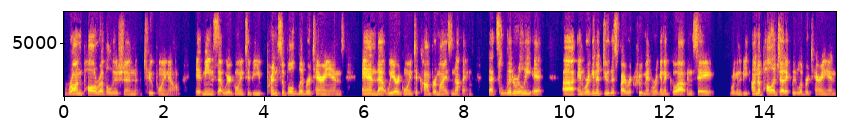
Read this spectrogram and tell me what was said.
Ron Paul Revolution 2.0. It means that we're going to be principled libertarians and that we are going to compromise nothing. That's literally it. Uh, and we're going to do this by recruitment. We're going to go out and say, we're going to be unapologetically libertarian.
